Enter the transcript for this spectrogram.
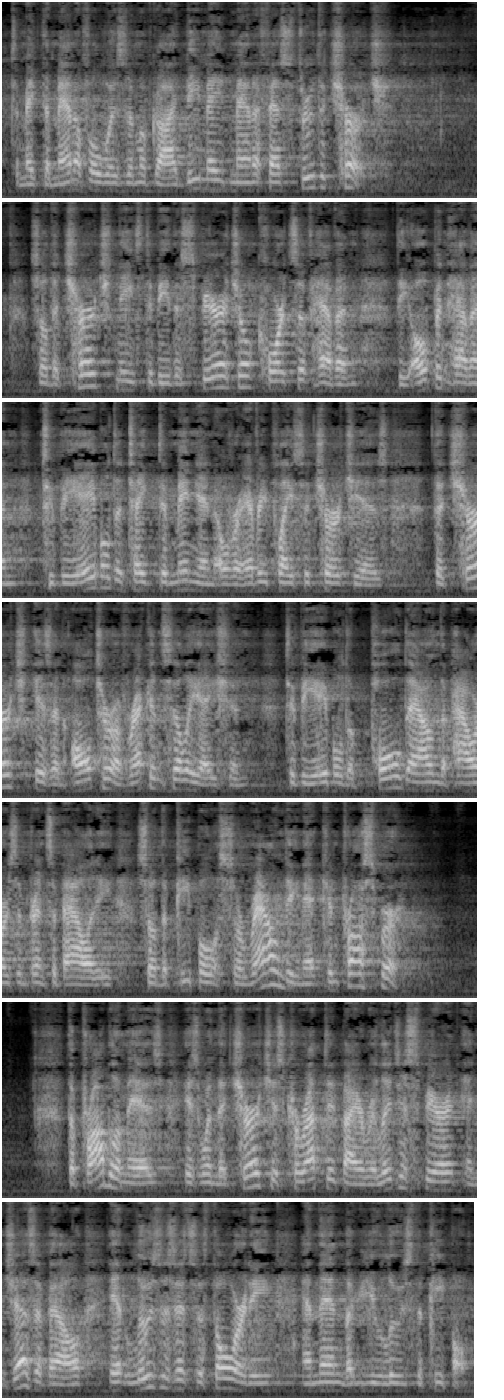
to make the manifold wisdom of God be made manifest through the church. So the church needs to be the spiritual courts of heaven, the open heaven, to be able to take dominion over every place a church is the church is an altar of reconciliation to be able to pull down the powers and principality so the people surrounding it can prosper. The problem is, is when the church is corrupted by a religious spirit and Jezebel, it loses its authority and then the, you lose the people.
